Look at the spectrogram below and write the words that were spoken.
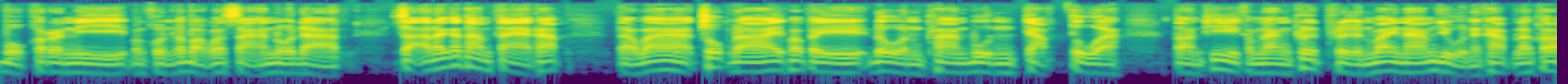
โบกกรณี บางคนก็บอกว่าสะโนดาดสะอะไรก็ตามแต่ครับ แต่ว่าโชคร้ายเพราะไปโดนพรานบุญจับตัว ตอนที่กำลังเพลิดเพลินว่ายน้ำอยู่นะครับ แล้วก็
